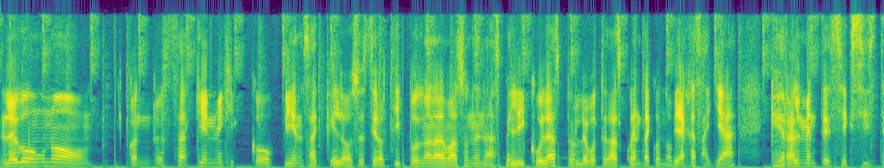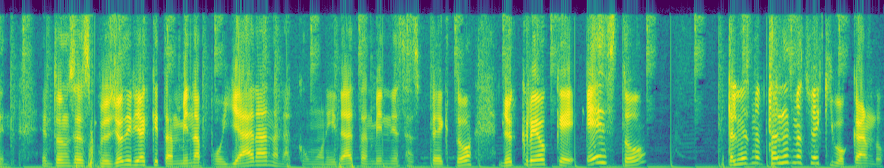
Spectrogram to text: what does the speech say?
luego uno cuando está aquí en México piensa que los estereotipos nada más son en las películas, pero luego te das cuenta cuando viajas allá que realmente sí existen. Entonces, pues yo diría que también apoyaran a la comunidad también en ese aspecto. Yo creo que esto Tal vez, me, tal vez me estoy equivocando.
